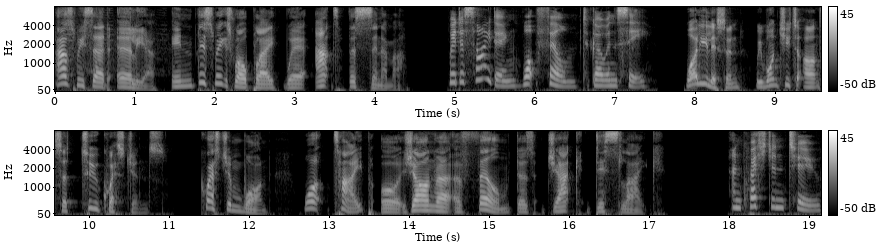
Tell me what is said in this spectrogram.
As we said earlier, in this week's roleplay, we're at the cinema. We're deciding what film to go and see. While you listen, we want you to answer two questions. Question 1 What type or genre of film does Jack dislike? And question two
